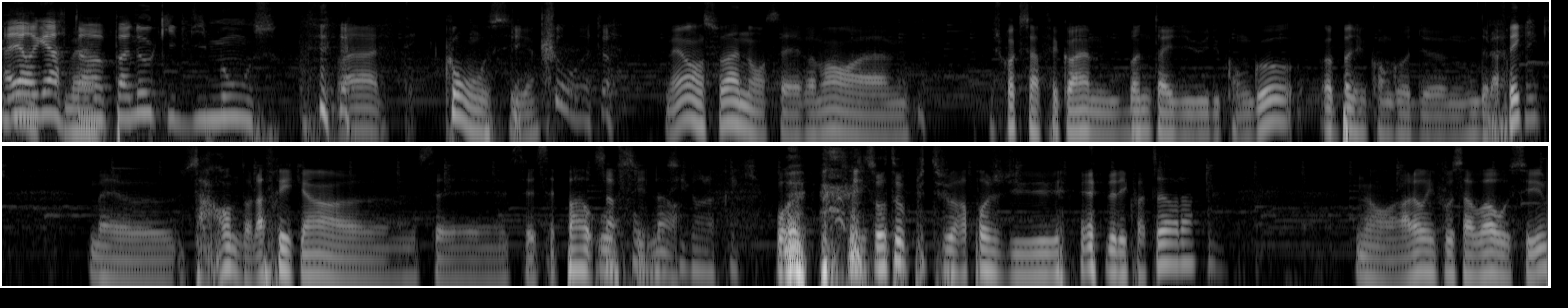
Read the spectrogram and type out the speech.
Allez, regarde, Mais- t'as un panneau qui dit monstre. voilà, t'es con aussi. T'es hein. con, toi. Mais en soi, non, c'est vraiment. euh, je crois que ça fait quand même une bonne taille du, du Congo, euh, pas du Congo, de, de l'Afrique. Mais euh, ça rentre dans l'Afrique, hein. euh, c'est pas Ça aussi là. aussi dans l'Afrique. Ouais, surtout plus tu te rapproches du, de l'équateur là. Non, alors il faut savoir aussi,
